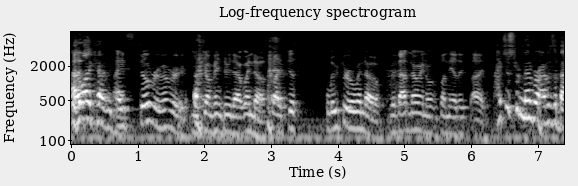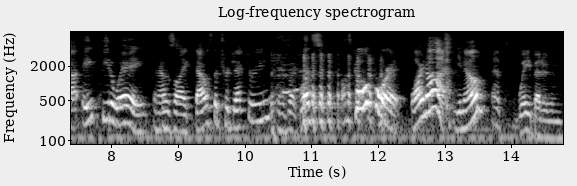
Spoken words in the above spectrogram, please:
I like having I that." still remember you jumping through that window, like just flew through a window without knowing what was on the other side. I just remember I was about eight feet away, and I was like, "That was the trajectory." And I was like, "Let's let's go for it. Why not?" You know. That's way better than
